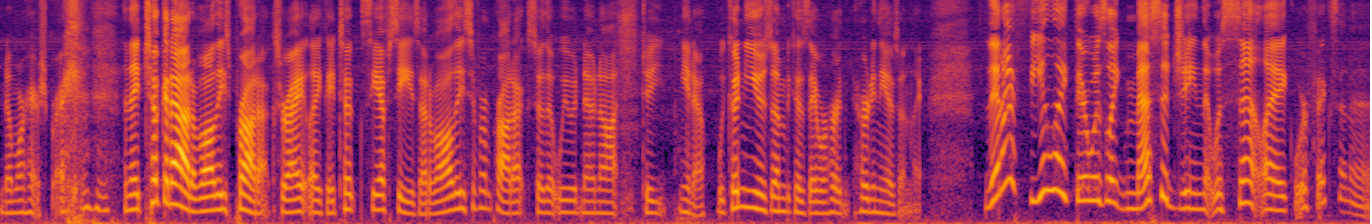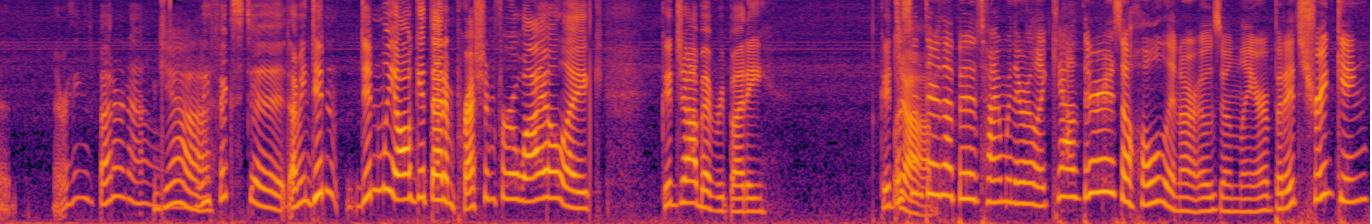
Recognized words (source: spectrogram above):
No more hairspray. and they took it out of all these products, right? Like they took CFCs out of all these different products so that we would know not to, you know, we couldn't use them because they were hurt, hurting the ozone layer. Then I feel like there was like messaging that was sent like we're fixing it. Everything's better now. Yeah. We fixed it. I mean, didn't didn't we all get that impression for a while like good job everybody. Good job. Wasn't there that bit of time when they were like, yeah, there is a hole in our ozone layer, but it's shrinking?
